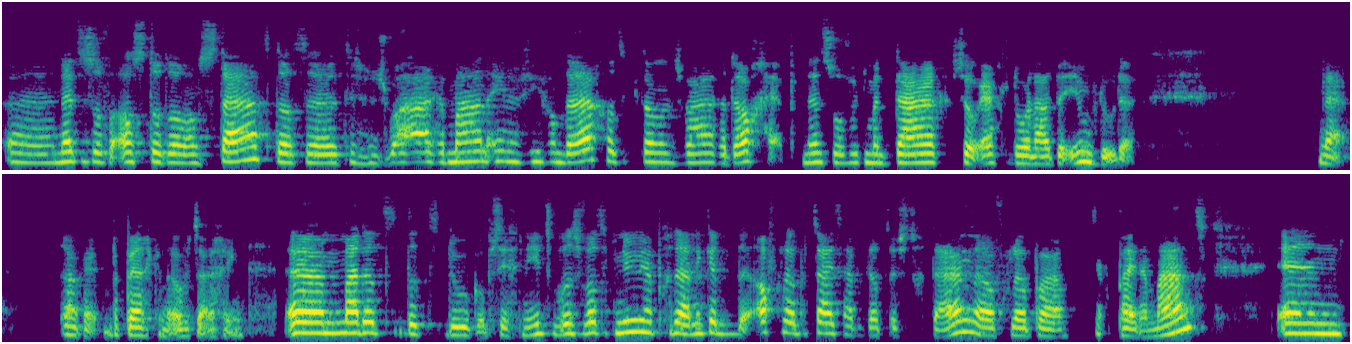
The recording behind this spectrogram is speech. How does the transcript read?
Uh, net alsof als er dan staat dat uh, het is een zware maanenergie vandaag, dat ik dan een zware dag heb. Net alsof ik me daar zo erg door laat beïnvloeden. Nou, oké, beperkende overtuiging. Um, maar dat, dat doe ik op zich niet. Dus wat ik nu heb gedaan, ik heb, de afgelopen tijd heb ik dat dus gedaan, de afgelopen ja, bijna maand. En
